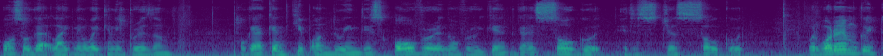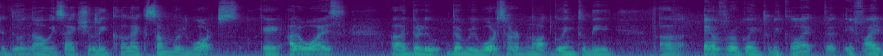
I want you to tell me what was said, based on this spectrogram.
also got Lightning Awakening Prism okay I can keep on doing this over and over again guys. So good. It is just so good. But what I'm going to do now is actually collect some rewards okay? Otherwise uh, the, the rewards are not going to be uh, ever going to be collected if I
